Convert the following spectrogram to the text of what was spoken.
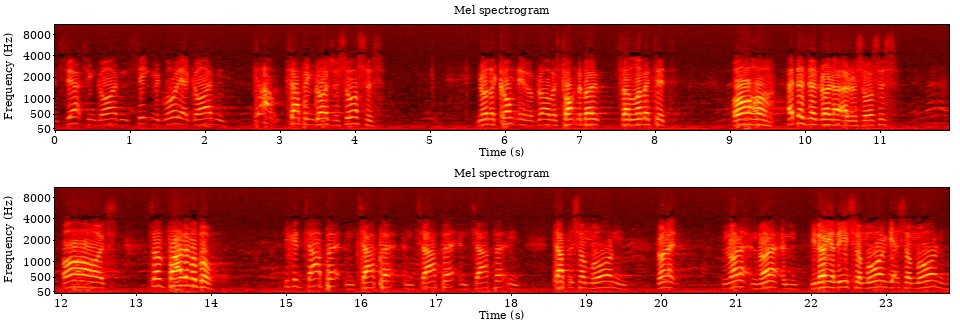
and searching God and seeking the glory of God and tap, tapping God's resources. You know, the company that brother was talking about, it's unlimited. Oh, it doesn't run out of resources. Oh, it's, it's unfathomable. You can tap it and tap it and tap it and tap it and tap it some more and run it and run it and run it and you down your knees some more and get some more and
